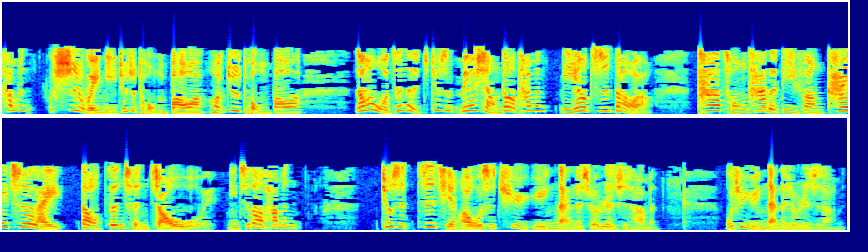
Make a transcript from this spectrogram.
他们视为你就是同胞啊，啊，就是同胞啊。然后我真的就是没有想到，他们你要知道啊，他从他的地方开车来到增城找我，诶，你知道他们就是之前啊，我是去云南的时候认识他们，我去云南的时候认识他们，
